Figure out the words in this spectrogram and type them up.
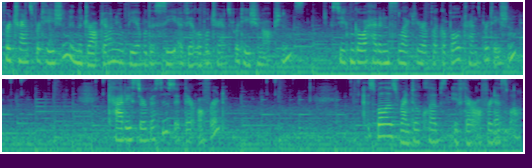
For transportation, in the dropdown, you'll be able to see available transportation options. So you can go ahead and select your applicable transportation. Caddy services if they're offered, as well as rental clubs if they're offered as well.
